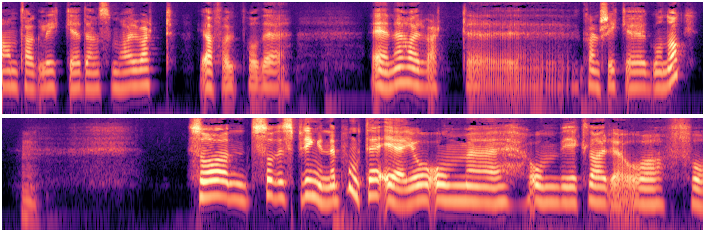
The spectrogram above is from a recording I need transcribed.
antagelig ikke de som har vært, iallfall på det ene, har vært eh, kanskje ikke god nok. Så, så det springende punktet er jo om, eh, om vi klarer å få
